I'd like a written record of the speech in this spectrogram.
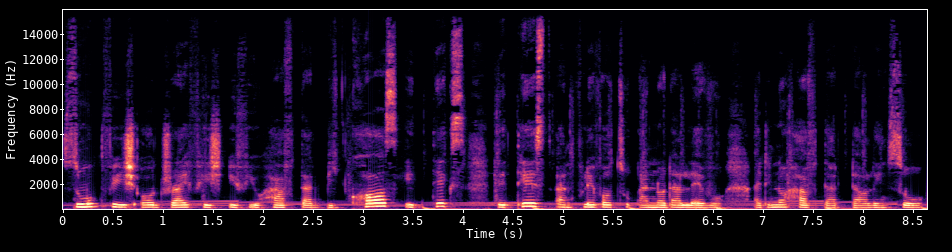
smoked fish or dry fish if you have that because it takes the taste and flavor to another level. I did not have that darling. So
